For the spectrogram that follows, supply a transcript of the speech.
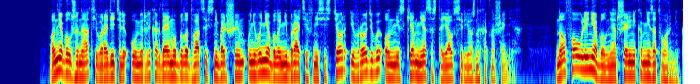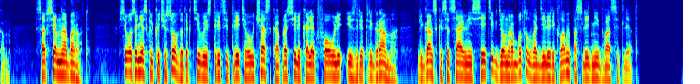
Он не был женат, его родители умерли, когда ему было 20 с небольшим, у него не было ни братьев, ни сестер, и вроде бы он ни с кем не состоял в серьезных отношениях. Но Фоули не был ни отшельником, ни затворником — Совсем наоборот. Всего за несколько часов детективы из 33-го участка опросили коллег Фоули из Ретриграмма, гигантской социальной сети, где он работал в отделе рекламы последние 20 лет.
